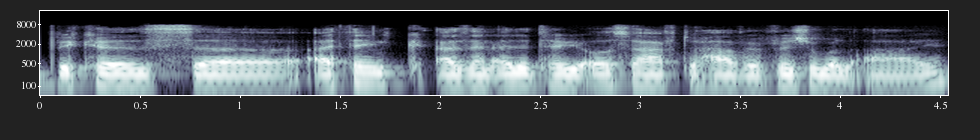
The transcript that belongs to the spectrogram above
because uh, I think as an editor, you also have to have a visual eye.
